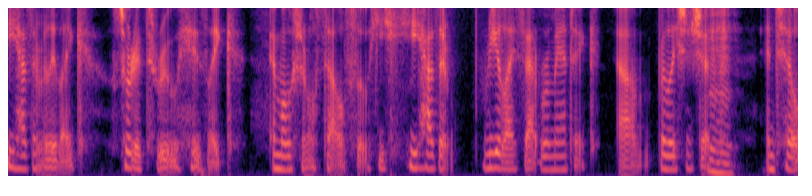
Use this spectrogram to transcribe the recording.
he hasn't really like sorted through his like emotional self. So he he hasn't realized that romantic um relationship until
